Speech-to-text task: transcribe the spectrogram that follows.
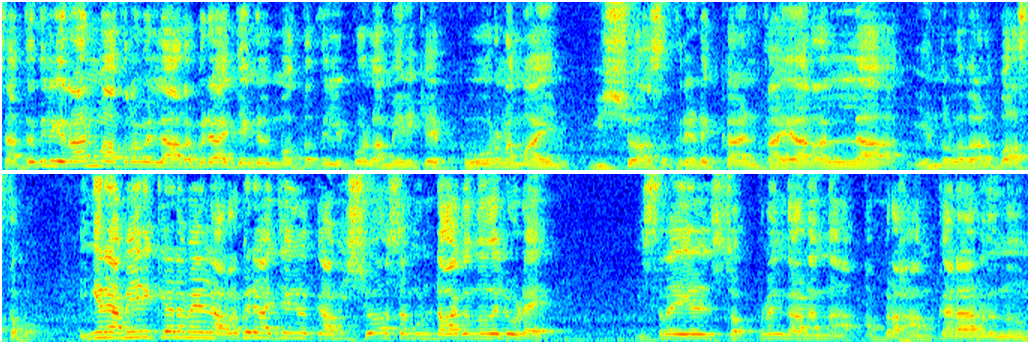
സത്യത്തിൽ ഇറാൻ മാത്രമല്ല അറബ് രാജ്യങ്ങൾ മൊത്തത്തിൽ ഇപ്പോൾ അമേരിക്കയെ പൂർണമായും വിശ്വാസത്തിനെടുക്കാൻ തയ്യാറല്ല എന്നുള്ളതാണ് വാസ്തവം. ഇങ്ങനെ അമേരിക്കയുടെ മേൽ അറബ് രാജ്യങ്ങൾക്ക് അവിശ്വാസം ഉണ്ടാകുന്നതിലൂടെ ഇസ്രയേൽ സ്വപ്നം കാണുന്ന അബ്രഹാം കരാറിൽ നിന്നും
